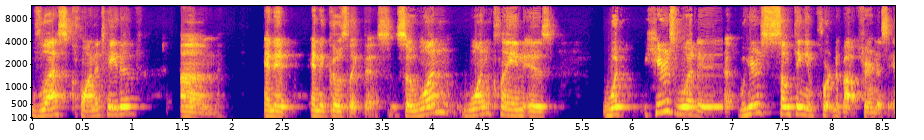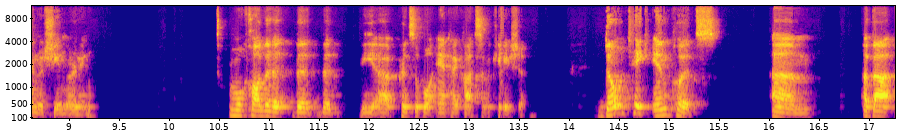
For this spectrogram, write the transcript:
less quantitative, um, and it and it goes like this. So one one claim is what here's what it, here's something important about fairness and machine learning. And we'll call the the the, the uh, principle anti-classification. Don't take inputs um, about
